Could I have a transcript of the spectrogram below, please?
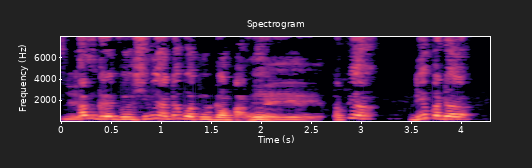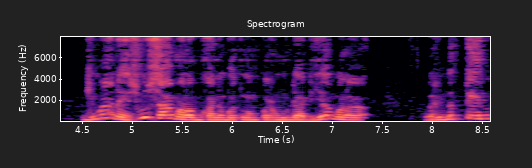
Iya. Kan Great Wheels ini ada buat ngegampangin. iya iya iya Tapi ya dia pada gimana ya susah malah bukannya buat mempermudah dia malah ngeribetin.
